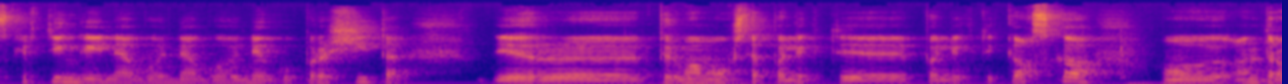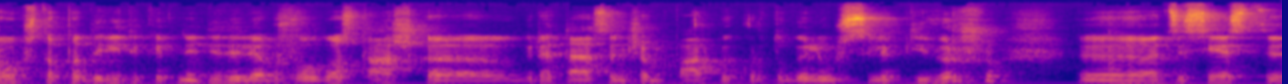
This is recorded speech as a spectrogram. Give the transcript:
skirtingai negu, negu, negu prašyta. Ir pirmam aukštą palikti, palikti kioską, o antrą aukštą padaryti kaip nedidelį apžvalgos tašką greta esančiam parkui, kur tu gali užsilipti į viršų, atsisėsti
